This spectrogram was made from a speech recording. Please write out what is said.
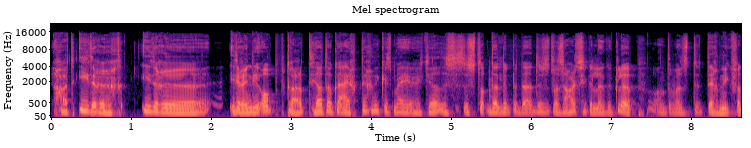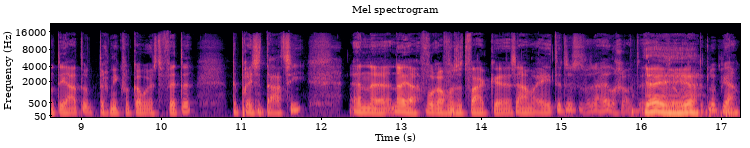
had iedere, iedere, iedereen die optrad, die had ook een eigen technicus mee, weet je. Dus, dus, daar dus het was een hartstikke leuke club. Want er was de techniek van theater, de techniek van cabaret de vette, de presentatie. En eh, nou ja, vooraf was het vaak eh, samen eten. Dus het was een hele grote, Ja, ja, ja. grote club, ja.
